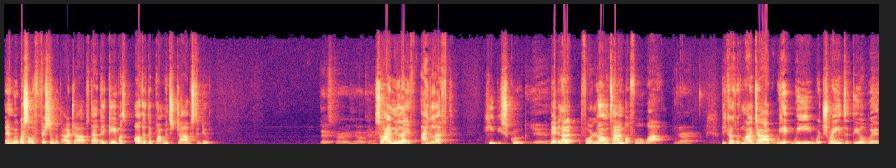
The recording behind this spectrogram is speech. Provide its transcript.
And we were so efficient with our jobs that they gave us other departments' jobs to do. That's crazy. Okay. So I knew that if I left, he'd be screwed. Yeah. Maybe not for a long time, but for a while. Right. Because with my job, we we were trained to deal with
